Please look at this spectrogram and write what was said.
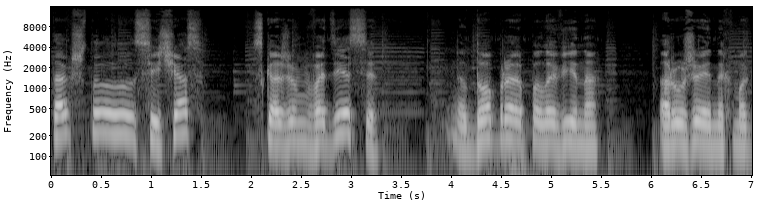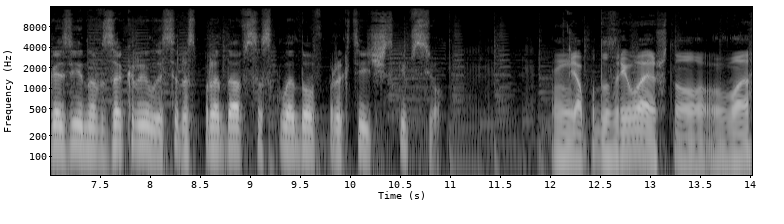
Так что сейчас, скажем, в Одессе добрая половина оружейных магазинов закрылась, распродав со складов практически все. Я подозреваю, что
